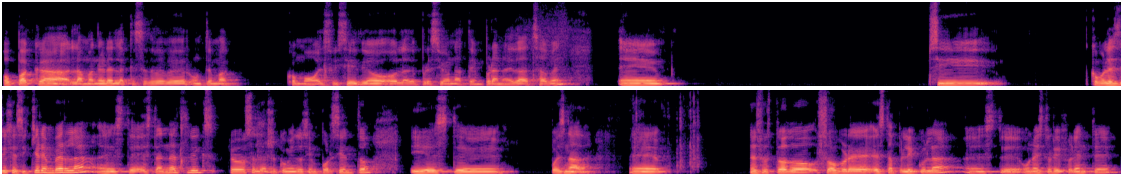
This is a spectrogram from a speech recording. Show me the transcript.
opaca la manera en la que se debe ver un tema como el suicidio o la depresión a temprana edad, ¿saben? Eh, como les dije, si quieren verla, este, está en Netflix, yo se las recomiendo 100%. Y este, pues nada, eh, eso es todo sobre esta película, este, una historia diferente.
